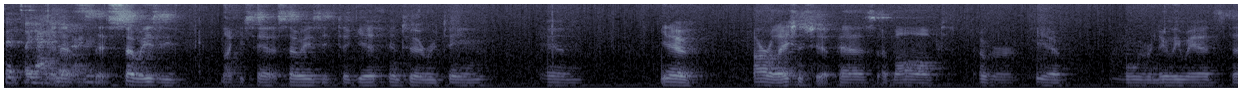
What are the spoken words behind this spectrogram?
since we had And children. it's, it's so easy, like you said, it's so easy to get into a routine. And, you know, our relationship has evolved over, you know, when we were newlyweds to,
